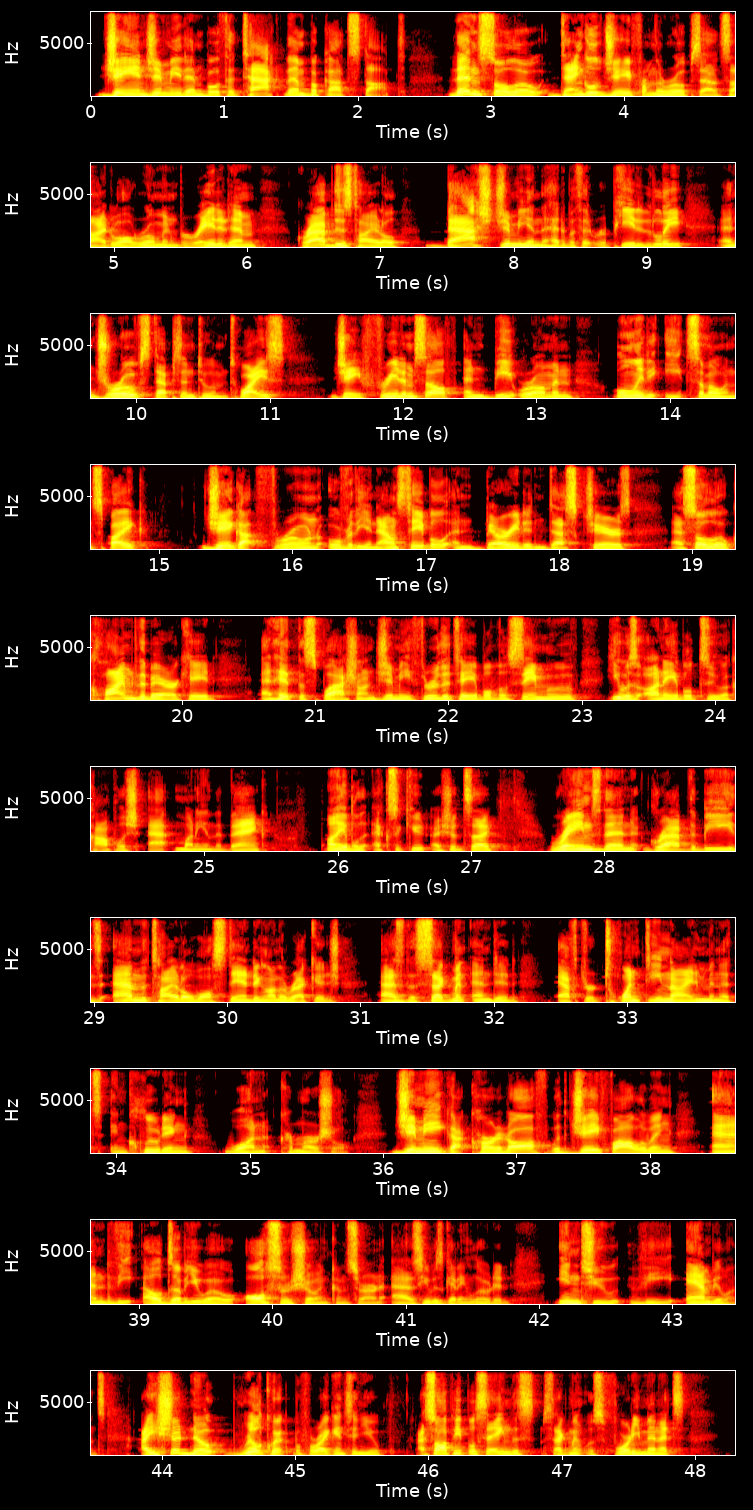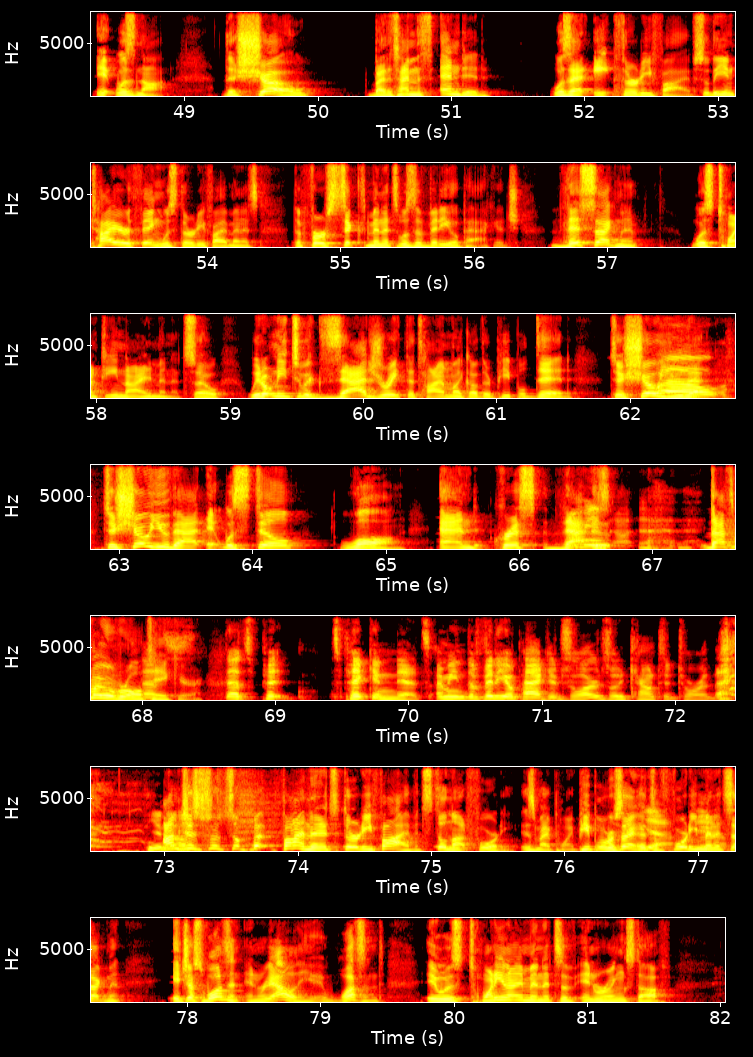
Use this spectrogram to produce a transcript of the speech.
Jey and Jimmy then both attacked them but got stopped. Then Solo dangled Jey from the ropes outside while Roman berated him, grabbed his title, bashed Jimmy in the head with it repeatedly, and drove steps into him twice. Jey freed himself and beat Roman, only to eat Samoan Spike. Jey got thrown over the announce table and buried in desk chairs as Solo climbed the barricade and hit the splash on Jimmy through the table, the same move he was unable to accomplish at Money in the Bank. Unable to execute, I should say. Reigns then grabbed the beads and the title while standing on the wreckage as the segment ended after 29 minutes, including one commercial. Jimmy got carted off with Jey following, and the LWO also showing concern as he was getting loaded into the ambulance. I should note, real quick before I continue, I saw people saying this segment was 40 minutes. It was not. The show, by the time this ended, was at 8:35. So the entire thing was 35 minutes. The first 6 minutes was a video package. This segment was 29 minutes. So we don't need to exaggerate the time like other people did to show Well- you that to show you that it was still long. And Chris, that I mean, uh, that's my overall that's- take here. That's it's picking nits. I mean, the video package largely counted toward that. You know? I'm just so, so but fine, then it's 35. It's still not 40, is my point. People were saying it's Yeah, a 40 minute yeah. segment. It just wasn't in reality. It wasn't. It was 29 minutes of in-ring stuff.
